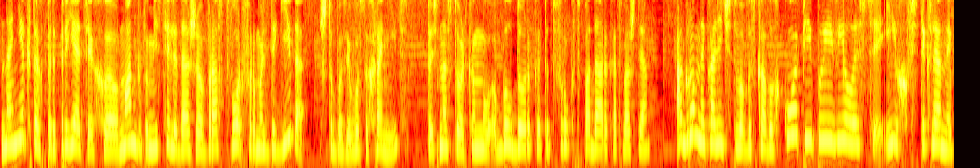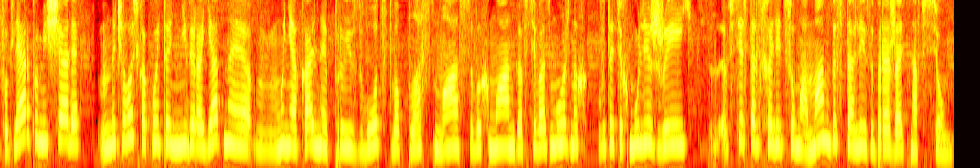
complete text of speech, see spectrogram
на некоторых предприятиях э, манго поместили даже в раствор формальдегида, чтобы его сохранить. То есть настолько был дорог этот фрукт, подарок от вождя. Огромное количество восковых копий появилось, их в стеклянный футляр помещали. Началось какое-то невероятное маниакальное производство пластмассовых манго, всевозможных вот этих муляжей. Все стали сходить с ума. Манго стали изображать на всем.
